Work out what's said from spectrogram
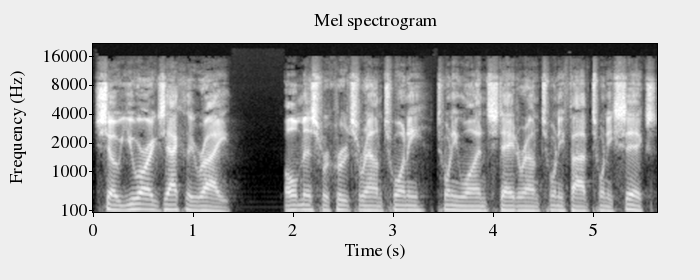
So you are exactly right. Ole Miss recruits around 20, 21, State around 25, 26.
